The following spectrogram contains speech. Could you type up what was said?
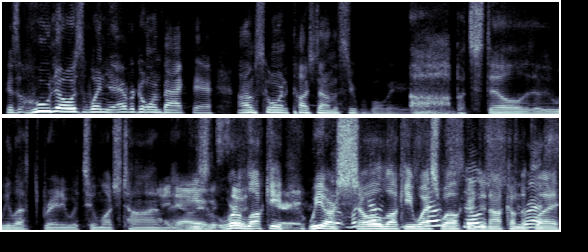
because who knows when you're ever going back there. I'm scoring a touchdown in the Super Bowl, baby. Ah, but still, we left Brady with too much time. Know, was we're so lucky. scary. We are Look- look so how- lucky. Wes Welker so did not come to play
